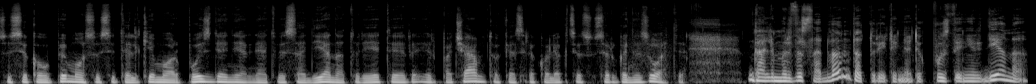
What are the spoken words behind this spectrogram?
susikaupimo, susitelkimo ar pusdienį, ar net visą dieną turėti ir, ir pačiam tokias rekolekcijas susiorganizuoti. Galim ir visą adventą turėti, ne tik pusdienį ir dieną.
